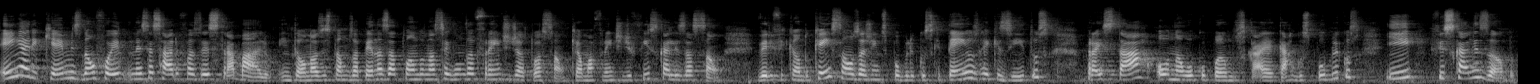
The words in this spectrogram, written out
Em Ariquemes não foi necessário fazer esse trabalho, então nós estamos apenas atuando na segunda frente de atuação, que é uma frente de fiscalização, verificando quem são os agentes públicos que têm os requisitos para estar ou não ocupando os eh, cargos públicos e fiscalizando.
